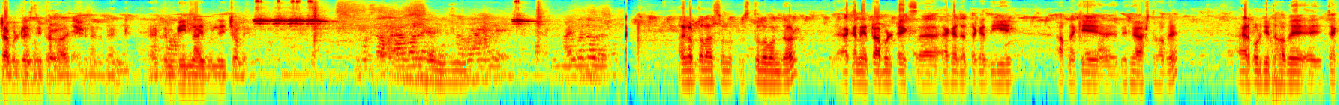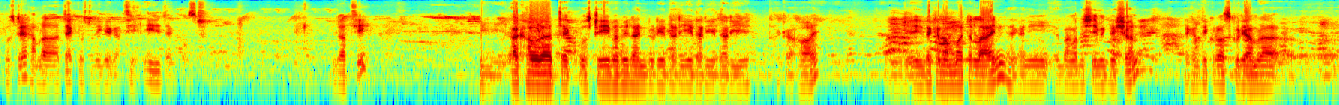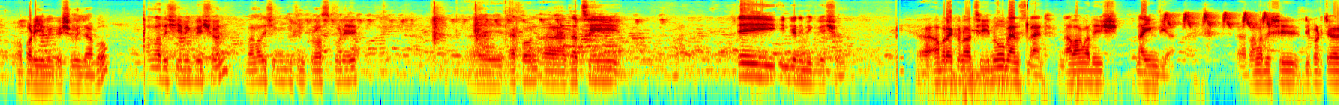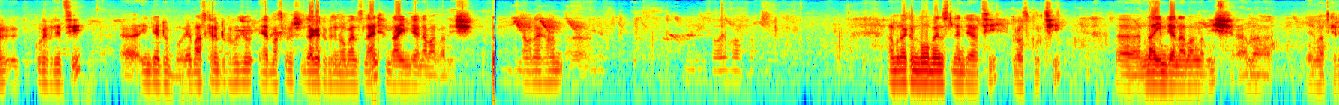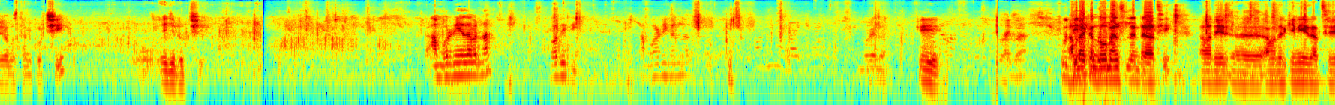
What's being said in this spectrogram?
ট্রাভেল হয় একদম বিল নাই বললেই চলে। আগরতলা স্থল- স্থলবন্দর এখানে ট্রাভেল ট্যাক্স এক হাজার টাকা দিয়ে আপনাকে বের হয়ে আসতে হবে। এয়ারপোর্ট যেতে হবে, এই চেকপোস্টে আমরা চেকপোস্টের দিকে যাচ্ছি। এই যে চেকপোস্ট যাচ্ছি। আখাউড়া চেকপোস্টে এইভাবে লাইন ধরিয়ে দাঁড়িয়ে দাঁড়িয়ে দাঁড়িয়ে থাকা হয়। এই দেখেন লম্বা একটা লাইন এখানে বাংলাদেশ ইমিগ্রেশন এখান থেকে ক্রস করে আমরা অপারি ইমিগ্রেশনে যাব। Bangladesh immigration Bangladesh immigration cross করে এখন যাচ্ছি এই ইন্ডিয়ান ইমিগ্রেশন আমরা এখন আছি নো ম্যানস ল্যান্ড না বাংলাদেশ না ইন্ডিয়া আহ, বাংলাদেশে ডিপার্চার করে ফেলেছি ইন্ডিয়া ঢুকবো। এর মাঝখানে ঢুকে এর মাঝখানে জায়গায় ঢুকেছে নো ম্যানস ল্যান্ড না ইন্ডিয়া না বাংলাদেশ। আমরা এখন আমরা এখন নো ম্যানস ল্যান্ডে আছি ক্রস করছি না ইন্ডিয়া না বাংলাদেশ। আমরা এর মাঝখানে অবস্থান করছি। এই যে ঢুকছি। আম করে নিয়ে যাবেন না? ও দিদি আম করে নিবেন না? কি? আমরা এখন নো ল্যান্ডে আছি। আমাদের আমাদেরকে নিয়ে যাচ্ছে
